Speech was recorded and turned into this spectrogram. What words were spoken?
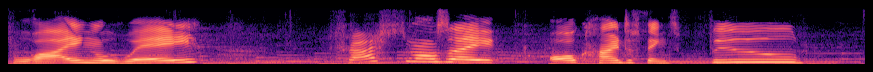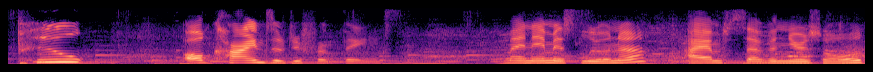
flying away. Trash smells like all kinds of things food, poop, all kinds of different things. My name is Luna. I am seven years old.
